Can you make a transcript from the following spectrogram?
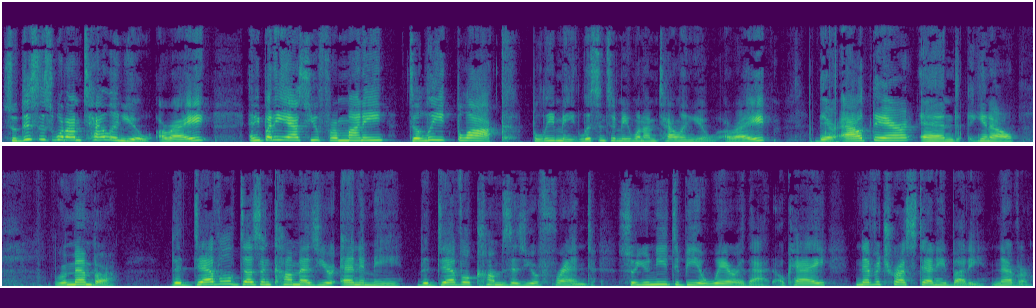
So this is what I'm telling you, all right? Anybody asks you for money, delete block. Believe me, listen to me when I'm telling you, all right? They're out there and, you know, remember, the devil doesn't come as your enemy, the devil comes as your friend. So you need to be aware of that, okay? Never trust anybody, never,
